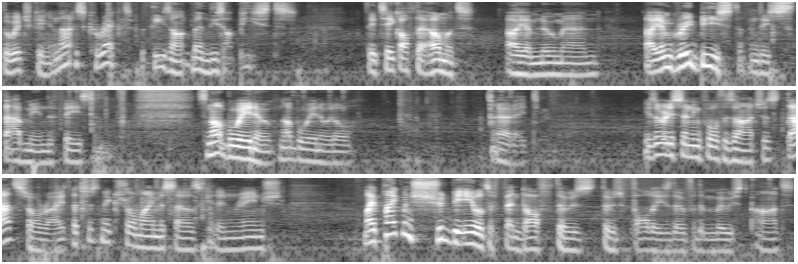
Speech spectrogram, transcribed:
the Witch King, and that is correct. But these aren't men, these are beasts. They take off their helmets. I am no man. I am Great Beast, and they stab me in the face. And it's not bueno, not bueno at all. Alright. He's already sending forth his archers. That's alright. Let's just make sure my missiles get in range. My pikemen should be able to fend off those those volleys, though, for the most part.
